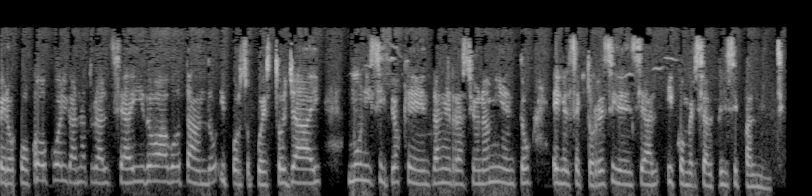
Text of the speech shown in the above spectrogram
Pero poco a poco el gas natural se ha ido agotando y por supuesto ya hay municipios que entran en racionamiento en el sector residencial y comercial principalmente.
